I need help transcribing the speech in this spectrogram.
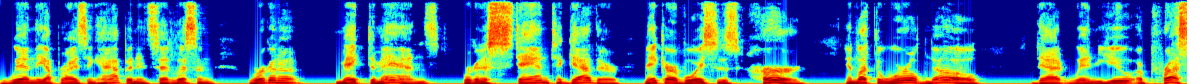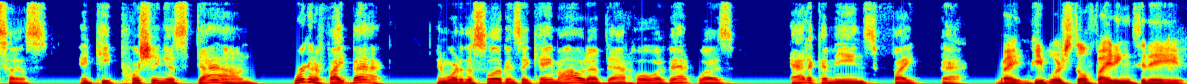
when the uprising happened and said, listen, we're going to make demands. We're going to stand together, make our voices heard, and let the world know that when you oppress us and keep pushing us down, we're going to fight back. And one of the slogans that came out of that whole event was Attica means fight back. Right. And people are still fighting today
